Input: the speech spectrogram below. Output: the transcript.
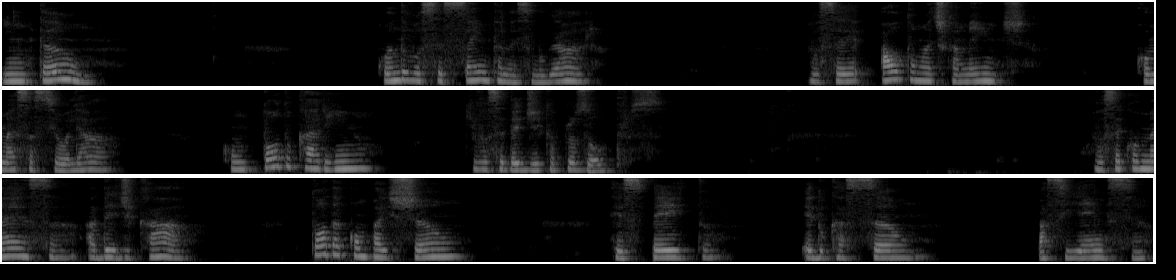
Então, quando você senta nesse lugar, você automaticamente começa a se olhar com todo o carinho que você dedica para os outros. Você começa a dedicar toda a compaixão, respeito, educação, paciência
